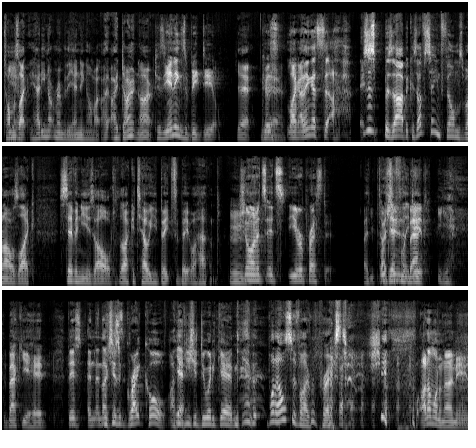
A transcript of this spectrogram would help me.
Tom was Yeah. like, "How do you not remember the ending?" I'm like, "I, I don't know." Because the ending's a big deal. Yeah, Because, Yeah. like, I think that's the. Uh, This is bizarre because I've seen films when I was like seven years old that I could tell you beat for beat what happened. Sean, it's it's you repressed it. I, You I push it in definitely the back, did. Yeah. the back of your head. There's and, and I Which is a great call. I Yeah. think you should do it again. Yeah, but what else have I repressed? Shit. I don't want to know, man.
